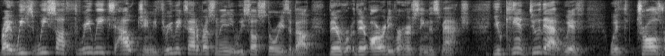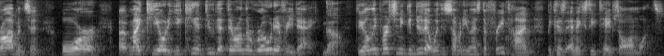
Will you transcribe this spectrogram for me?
Right? We, we saw three weeks out, Jamie, three weeks out of WrestleMania, we saw stories about they're they're already rehearsing this match. You can't do that with with Charles Robinson or uh, Mike Chioda. You can't do that. They're on the road every day. No. The only person you can do that with is somebody who has the free time because NXT tapes all in once.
